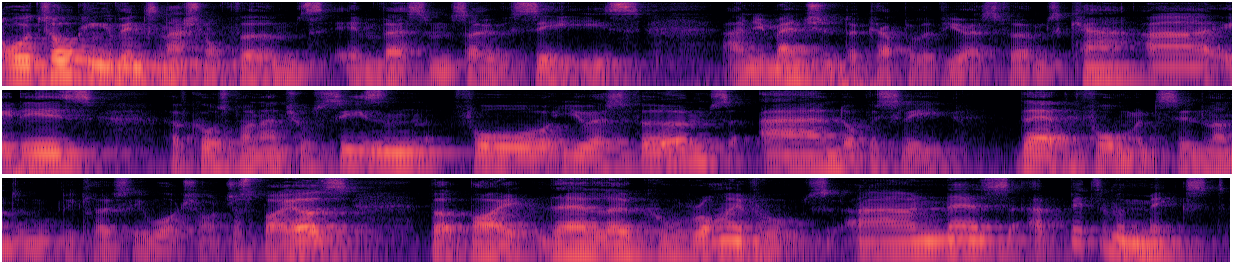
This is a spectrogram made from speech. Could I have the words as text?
Well, talking of international firms' investments overseas, and you mentioned a couple of US firms, Kat, uh, it is, of course, financial season for US firms, and obviously their performance in London will be closely watched, not just by us, but by their local rivals. And there's a bit of a mixed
